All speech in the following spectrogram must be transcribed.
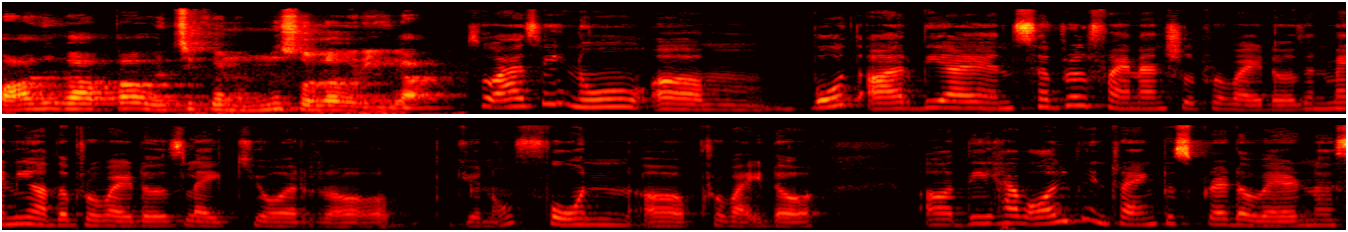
பாதுகாப்பாக வச்சுக்கணும்னு சொல்ல வரீங்களா So, as we know, um, both RBI and several financial providers and many other providers like your, uh, you know, phone uh, provider, uh, they have all been trying to spread awareness,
